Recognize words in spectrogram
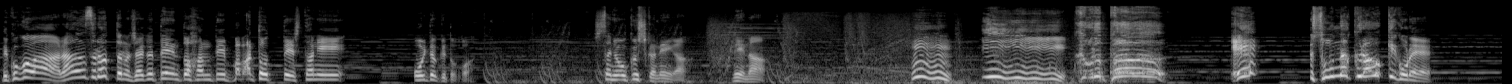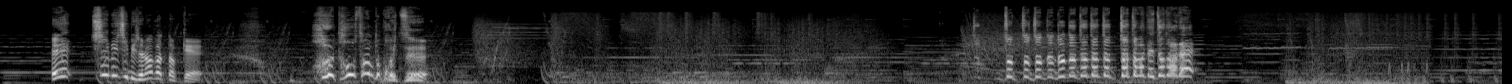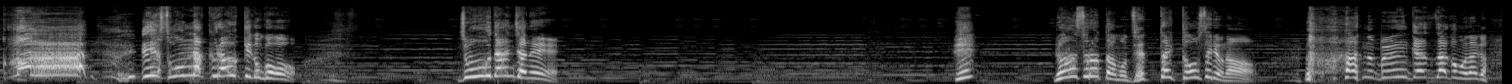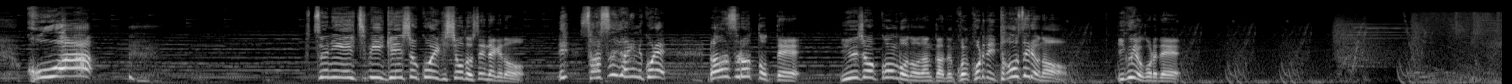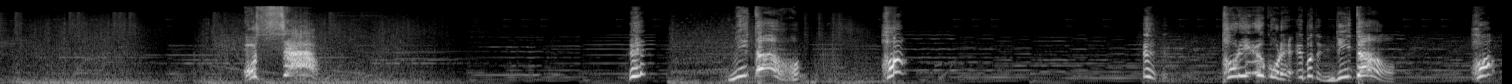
で、ここは、ランスロットの弱点と判定ババッとって下に置いとくとか。下に置くしかねえが。ねえな。うんうん。いいいいいいいい。このパワーえ？そんな食らうっけこれ？え？チビチビじゃなかったっけ？はい、倒さんとこいつ。ちょ、ちょ、ちょ、ちょ、ちょ、ちょ、ちょ、ちょ、ちょ、ちょっと待って、ちょっと待ってえ、そんな食らうっけ、ここ？冗談じゃねえ。え？ランスロットはもう絶対倒せるよな。あの分割雑魚もなんか怖っ。普通に HP 減少攻撃しようとしてんだけど。えさすがにこれランスロットって友情コンボのなんかでこれこれで倒せるよな。いくよこれで。しゃえ？2ターンは？え？足りるこれ？え待って2ターンは？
